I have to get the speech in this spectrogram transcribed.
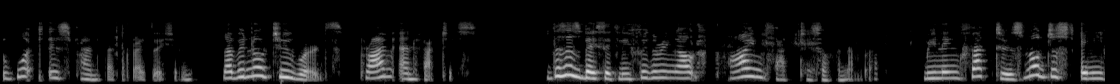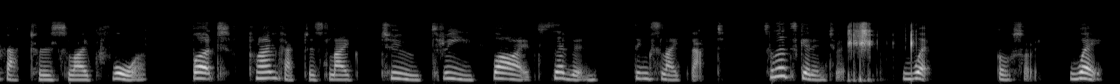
what is prime factorization? Now we know two words, prime and factors. This is basically figuring out prime factors of a number, meaning factors, not just any factors like 4, but prime factors like 2, 3, 5, 7, things like that. So let's get into it. Way. Oh, sorry. Way.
